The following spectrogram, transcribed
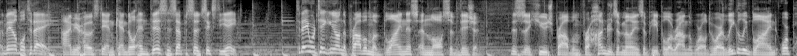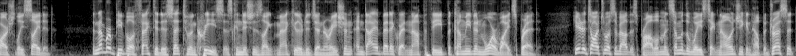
available today. I'm your host, Dan Kendall, and this is episode 68. Today, we're taking on the problem of blindness and loss of vision. This is a huge problem for hundreds of millions of people around the world who are legally blind or partially sighted. The number of people affected is set to increase as conditions like macular degeneration and diabetic retinopathy become even more widespread. Here to talk to us about this problem and some of the ways technology can help address it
